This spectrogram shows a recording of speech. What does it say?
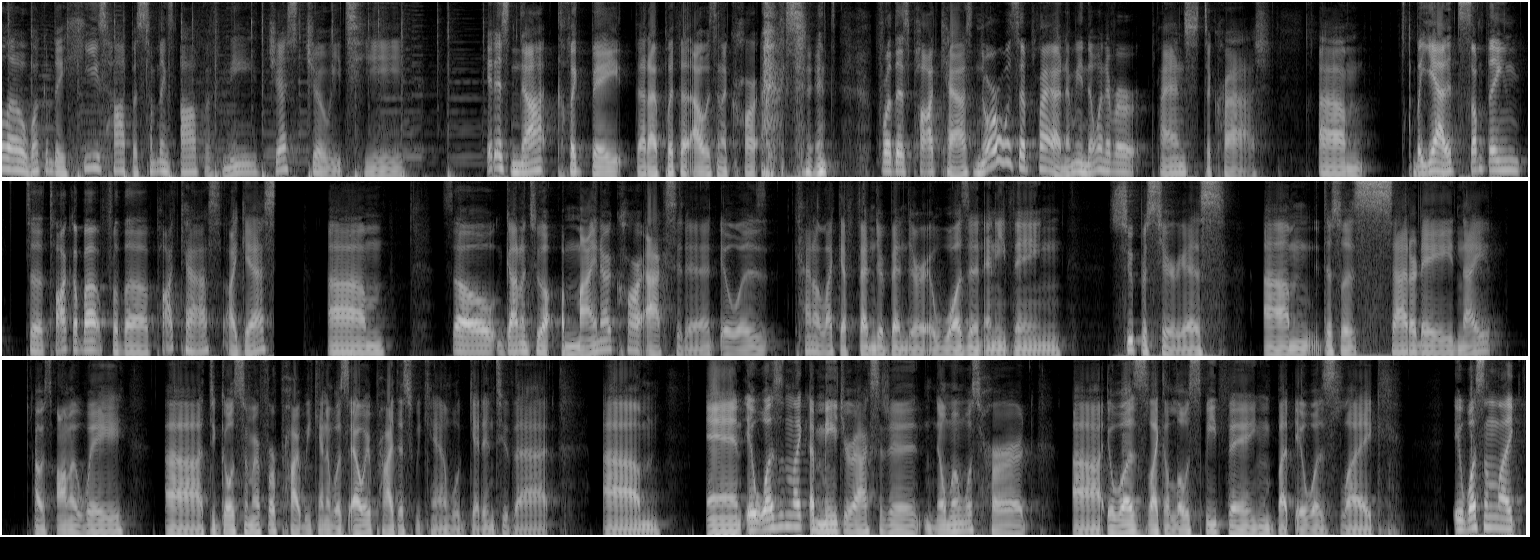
Hello, welcome to He's Hot, but Something's Off with me, just Joey T. It is not clickbait that I put that I was in a car accident for this podcast, nor was it planned. I mean, no one ever plans to crash. Um, but yeah, it's something to talk about for the podcast, I guess. Um, so, got into a, a minor car accident. It was kind of like a fender bender. It wasn't anything super serious. Um, this was Saturday night. I was on my way uh, to go somewhere for Pride weekend. It was LA Pride this weekend. We'll get into that. Um, and it wasn't like a major accident. No one was hurt. Uh, it was like a low speed thing, but it was like, it wasn't like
